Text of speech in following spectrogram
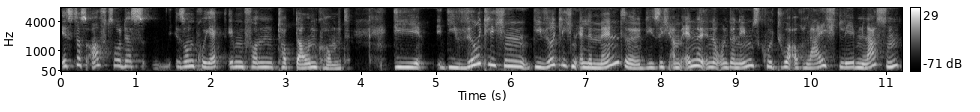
ist das oft so, dass so ein Projekt eben von Top-Down kommt. Die, die, wirklichen, die wirklichen Elemente, die sich am Ende in der Unternehmenskultur auch leicht leben lassen,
